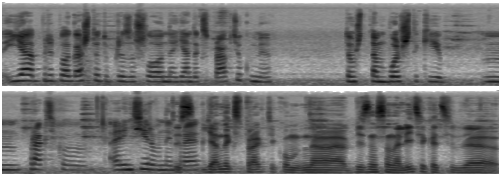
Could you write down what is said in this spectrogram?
Я предполагаю, что это произошло на Яндекс Практикуме, потому что там больше такие практику ориентированные проекты. Яндекс Практикум на бизнес-аналитика тебя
